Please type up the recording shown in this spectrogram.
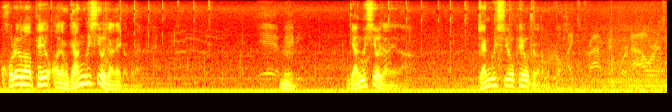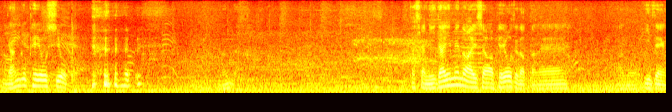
これはペヨあでもギャング仕様じゃねえかこれ。うんギャング仕様じゃねえな。ギャング仕様ペヨってかと思ったギャングペヨ仕様って なんだ。確か2代目の愛車はペヨーテだったね。あの以前は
